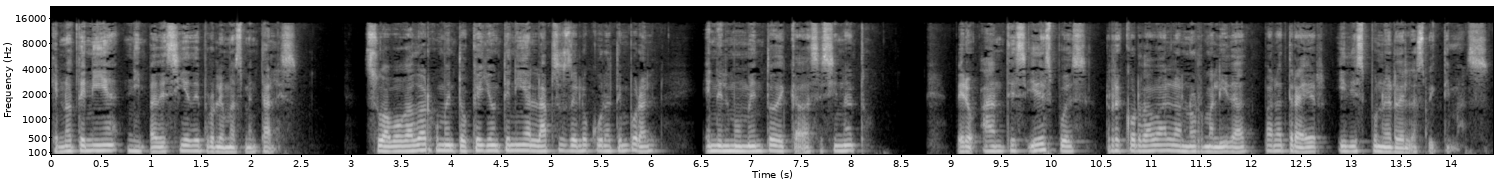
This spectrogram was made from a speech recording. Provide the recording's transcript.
que no tenía ni padecía de problemas mentales. Su abogado argumentó que John tenía lapsos de locura temporal en el momento de cada asesinato, pero antes y después recordaba la normalidad para atraer y disponer de las víctimas.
